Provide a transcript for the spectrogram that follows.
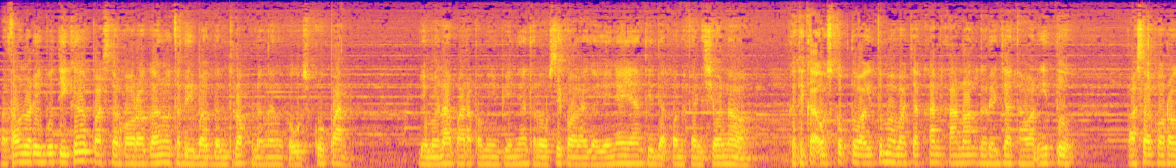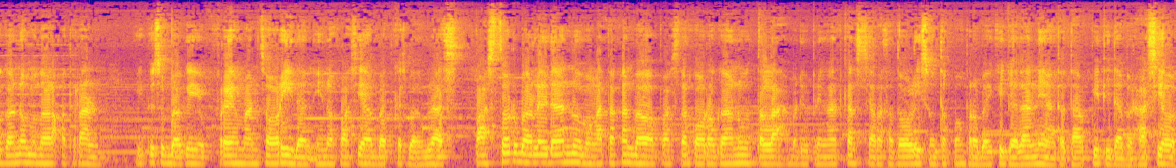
Pada tahun 2003, Pastor Korogano terlibat bentrok dengan keuskupan, di mana para pemimpinnya terusik oleh gayanya yang tidak konvensional. Ketika uskup tua itu membacakan kanon gereja tahun itu, Pastor Korogano menolak aturan itu sebagai Freemansori dan inovasi abad ke-19. Pastor Barledano mengatakan bahwa Pastor Korogano telah diperingatkan secara tertulis untuk memperbaiki jalannya, tetapi tidak berhasil.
